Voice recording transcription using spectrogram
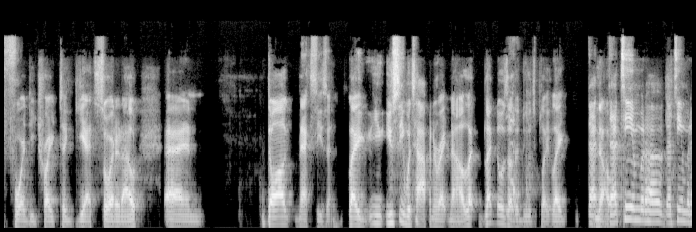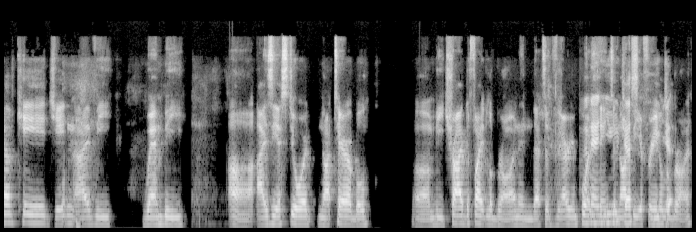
for Detroit to get sorted out. And dog next season, like you, you see what's happening right now. Let let those Yeah. other dudes play. Like That No. that team would have that team would have Cade, Jaden Ivey, Wemby, uh, Isaiah Stewart, not terrible. Um, he tried to fight LeBron, and that's a very important thing to not just- be afraid of ju- LeBron.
